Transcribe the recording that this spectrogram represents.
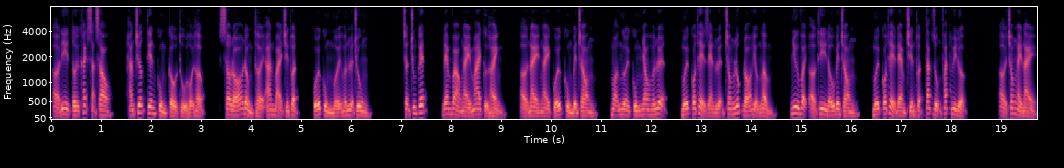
Ở đi tới khách sạn sau, hắn trước tiên cùng cầu thủ hội hợp, sau đó đồng thời an bài chiến thuật, cuối cùng mới huấn luyện chung. Trận chung kết, đem vào ngày mai cử hành, ở này ngày cuối cùng bên trong, mọi người cùng nhau huấn luyện, mới có thể rèn luyện trong lúc đó hiểu ngầm, như vậy ở thi đấu bên trong, mới có thể đem chiến thuật tác dụng phát huy được. Ở trong ngày này,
